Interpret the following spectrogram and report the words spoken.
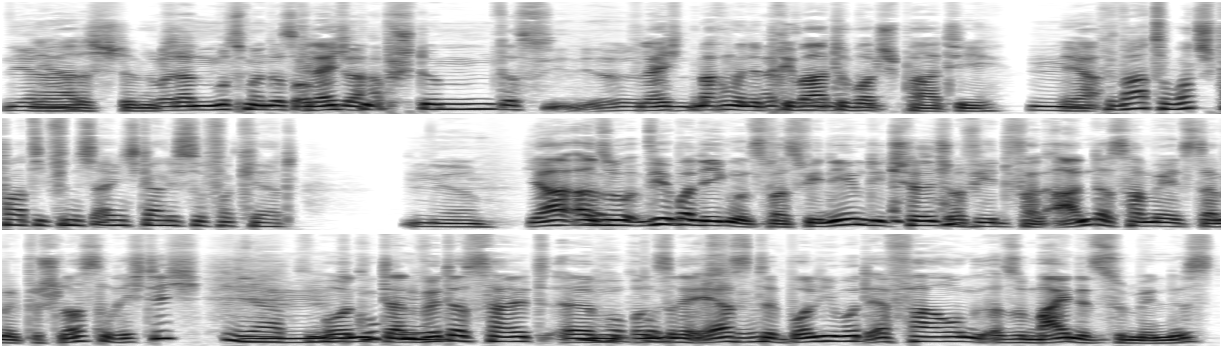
Ja, das stimmt. Aber dann muss man das auch Vielleicht- wieder abstimmen. Dass, äh, Vielleicht machen wir eine private Watchparty. Hm. Ja. Private Watchparty finde ich eigentlich gar nicht so verkehrt. Ja. Ja, also wir überlegen uns was. Wir nehmen die Challenge auf jeden Fall an. Das haben wir jetzt damit beschlossen, richtig? Ja, Und gucken- dann wird das halt ähm, unsere erste Bollywood-Erfahrung, also meine zumindest.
